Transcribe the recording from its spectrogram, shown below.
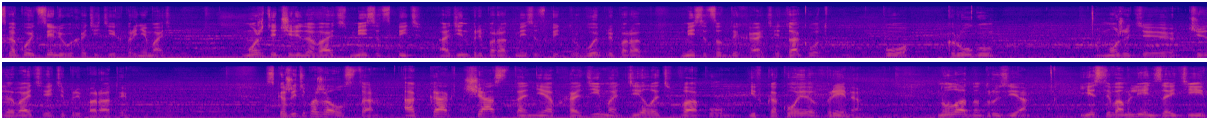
с какой целью вы хотите их принимать. Можете чередовать, месяц пить один препарат, месяц пить другой препарат, месяц отдыхать. И так вот по кругу можете чередовать эти препараты. Скажите, пожалуйста, а как часто необходимо делать вакуум и в какое время? Ну ладно, друзья, если вам лень зайти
